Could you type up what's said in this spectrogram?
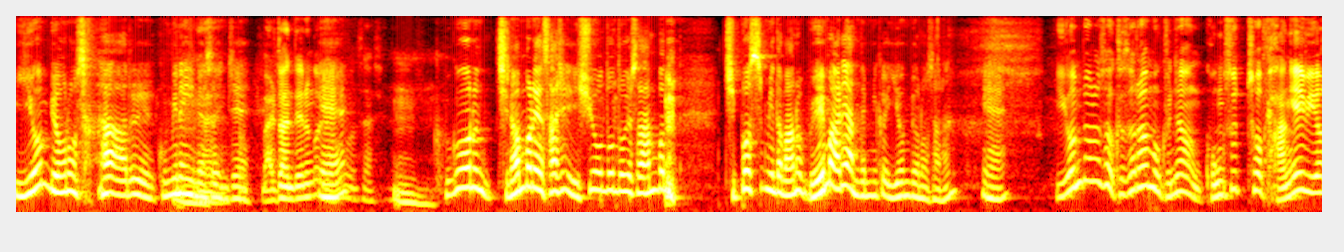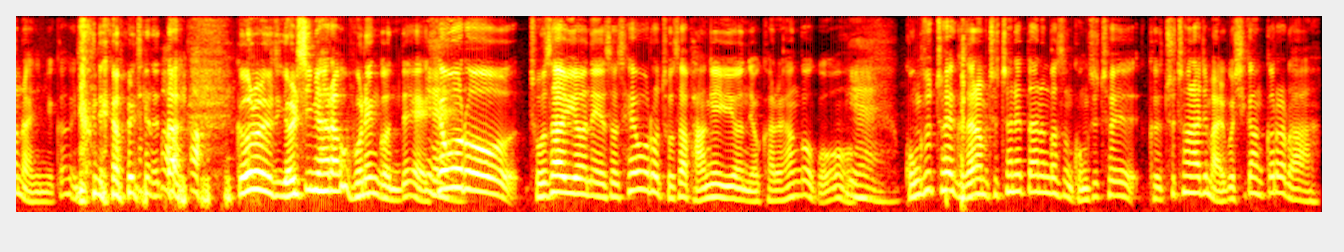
이현 변호사를 국민의힘에서 네. 이제 말도 안 되는 거예요, 예. 사실. 음. 그거는 지난번에 사실 이슈 오도독에서 한번 짚었습니다만은 왜 말이 안 됩니까 이현 변호사는? 예, 이현 변호사 그 사람은 그냥 공수처 방해위원 아닙니까? 그냥 내가 볼 때는 딱 그거를 열심히 하라고 보낸 건데 예. 세월호 조사위원회에서 세월호 조사 방해위원 역할을 한 거고 예. 공수처에 그 사람을 추천했다는 것은 공수처에 그 추천하지 말고 시간 끌어라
